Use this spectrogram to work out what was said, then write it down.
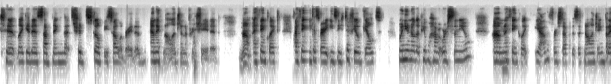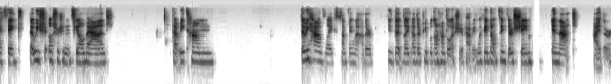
to like it is something that should still be celebrated and acknowledged and appreciated. Yeah. um, i think like i think it's very easy to feel guilt when you know that people have it worse than you. Um, and i think like yeah the first step is acknowledging but i think that we should also shouldn't feel bad that we come that we have like something that other that like other people don't have the luxury of having. Like i don't think there's shame in that either.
